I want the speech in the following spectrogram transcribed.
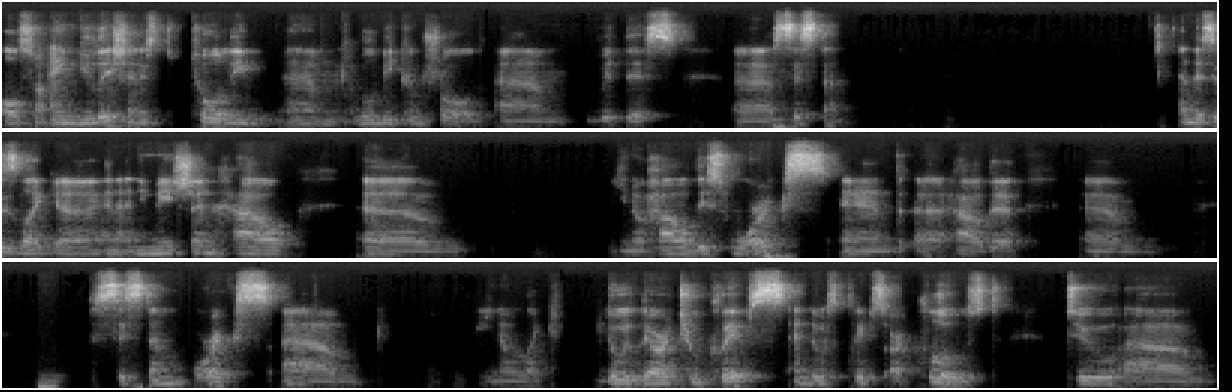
also angulation is totally um, will be controlled um, with this uh, system. And this is like a, uh, an animation how, um, you know, how this works and uh, how the, um, system works. Um, you know, like there are two clips and those clips are closed to um,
